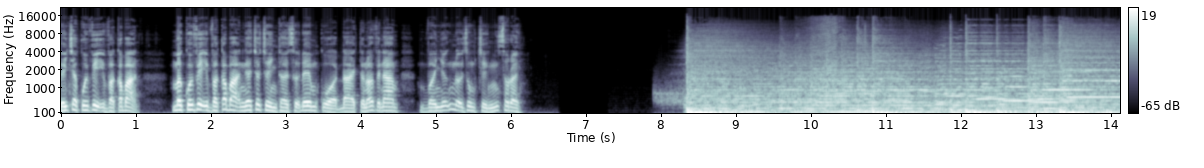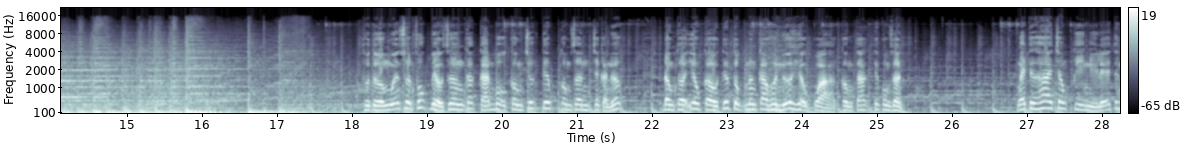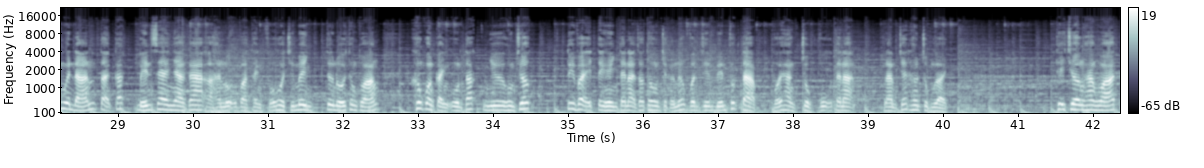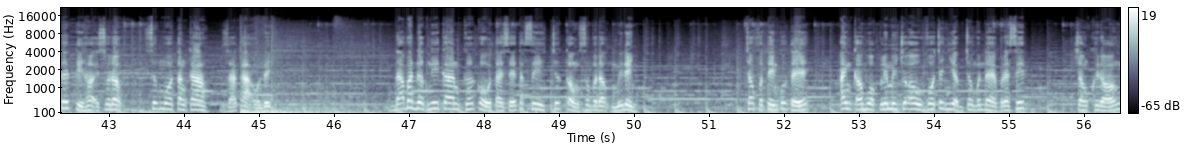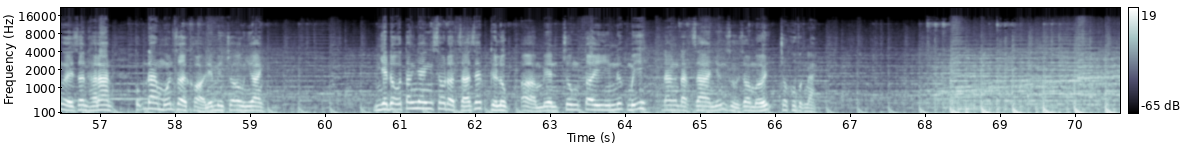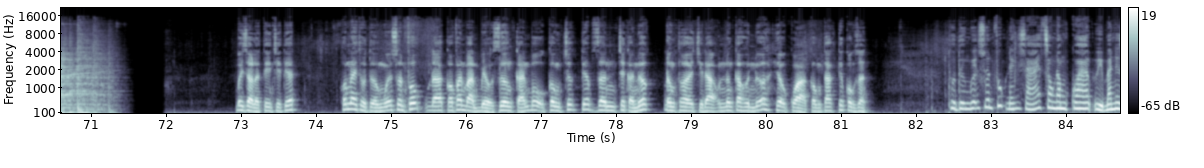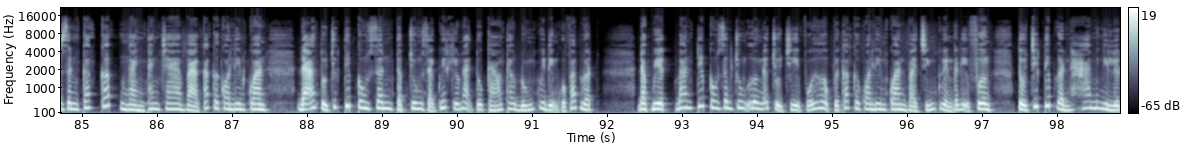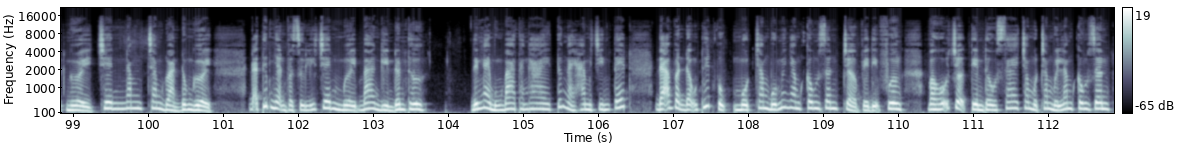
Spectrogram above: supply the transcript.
Kính chào quý vị và các bạn. Mời quý vị và các bạn nghe chương trình Thời sự đêm của Đài Tiếng Nói Việt Nam với những nội dung chính sau đây. Thủ tướng Nguyễn Xuân Phúc biểu dương các cán bộ công chức tiếp công dân trên cả nước, đồng thời yêu cầu tiếp tục nâng cao hơn nữa hiệu quả công tác tiếp công dân. Ngày thứ hai trong kỳ nghỉ lễ Tết Nguyên đán tại các bến xe nhà ga ở Hà Nội và thành phố Hồ Chí Minh tương đối thông thoáng, không còn cảnh ùn tắc như hôm trước. Tuy vậy, tình hình tai nạn giao thông trên cả nước vẫn diễn biến phức tạp với hàng chục vụ tai nạn, làm chết hơn chục người. Thị trường hàng hóa Tết kỷ hợi sôi động, sức mua tăng cao, giá cả ổn định. Đã bắt được nghi can cớ cổ tài xế taxi trước cổng sân vận động Mỹ Đình. Trong phần tin quốc tế, Anh cáo buộc Liên minh châu Âu vô trách nhiệm trong vấn đề Brexit trong khi đó, người dân Hà Lan cũng đang muốn rời khỏi Liên minh châu Âu như Anh. Nhiệt độ tăng nhanh sau đợt giá rét kỷ lục ở miền Trung Tây nước Mỹ đang đặt ra những rủi ro mới cho khu vực này. Bây giờ là tin chi tiết. Hôm nay Thủ tướng Nguyễn Xuân Phúc đã có văn bản biểu dương cán bộ công chức tiếp dân trên cả nước, đồng thời chỉ đạo nâng cao hơn nữa hiệu quả công tác tiếp công dân. Thủ tướng Nguyễn Xuân Phúc đánh giá trong năm qua, Ủy ban nhân dân các cấp, ngành thanh tra và các cơ quan liên quan đã tổ chức tiếp công dân tập trung giải quyết khiếu nại tố cáo theo đúng quy định của pháp luật. Đặc biệt, Ban tiếp công dân Trung ương đã chủ trì phối hợp với các cơ quan liên quan và chính quyền các địa phương tổ chức tiếp gần 20.000 lượt người trên 500 đoàn đông người, đã tiếp nhận và xử lý trên 13.000 đơn thư, Đến ngày 3 tháng 2, tức ngày 29 Tết, đã vận động thuyết phục 145 công dân trở về địa phương và hỗ trợ tiền đầu xe cho 115 công dân.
